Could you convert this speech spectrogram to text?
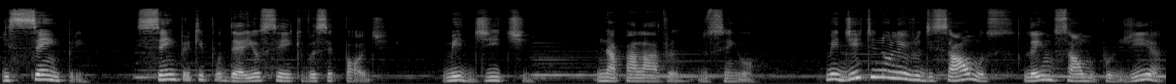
E sempre, sempre que puder, e eu sei que você pode, medite na palavra do Senhor. Medite no livro de Salmos, leia um salmo por dia,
